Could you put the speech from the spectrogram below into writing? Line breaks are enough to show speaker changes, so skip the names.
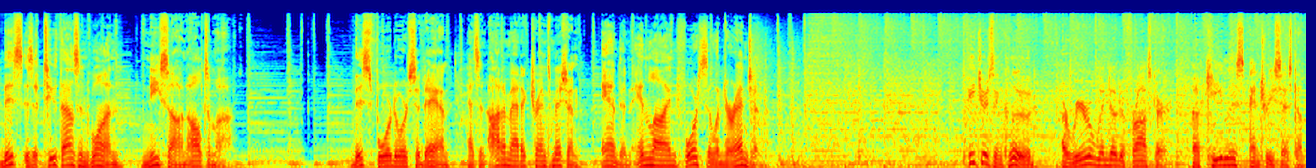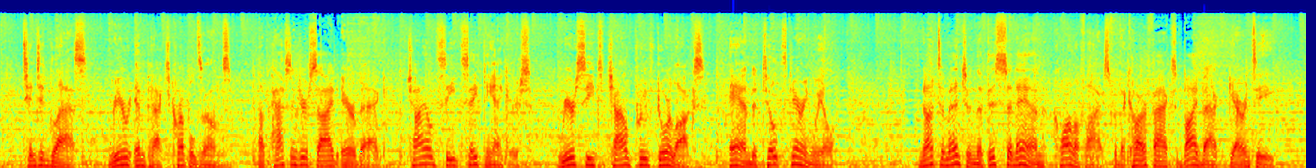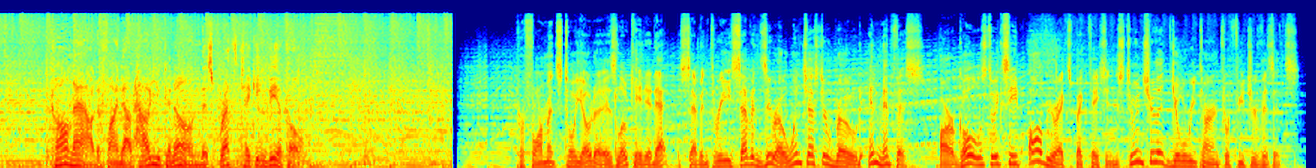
This is a 2001 Nissan Altima. This four-door sedan has an automatic transmission and an inline four-cylinder engine. Features include a rear window defroster, a keyless entry system, tinted glass, rear impact crumple zones, a passenger side airbag, child seat safety anchors, rear seat child-proof door locks, and a tilt steering wheel. Not to mention that this sedan qualifies for the Carfax buyback guarantee. Call now to find out how you can own this breathtaking vehicle.
Performance Toyota is located at 7370 Winchester Road in Memphis. Our goal is to exceed all of your expectations to ensure that you'll return for future visits.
